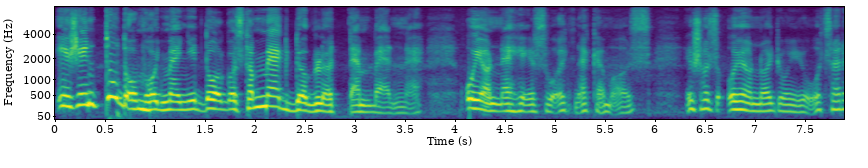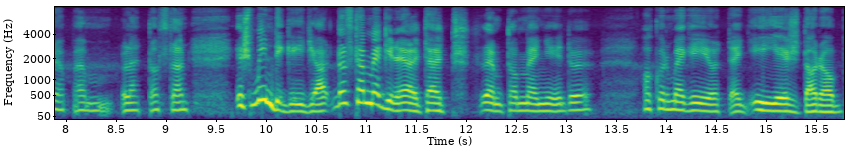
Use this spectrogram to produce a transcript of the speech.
és én tudom, hogy mennyit dolgoztam, megdöglöttem benne. Olyan nehéz volt nekem az, és az olyan nagyon jó szerepem lett aztán, és mindig így jár, de aztán megint eltelt nem tudom mennyi idő, akkor megint jött egy íjés darab,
